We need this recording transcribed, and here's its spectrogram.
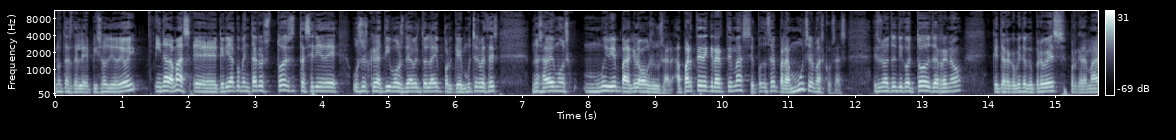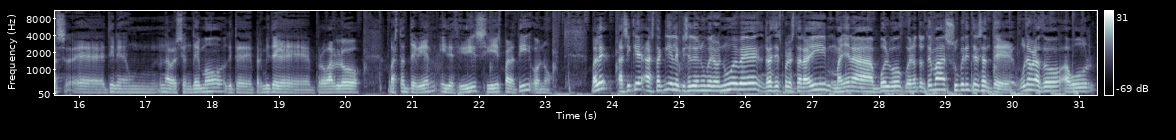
notas del episodio de hoy. Y nada más, eh, quería comentaros toda esta serie de usos creativos de Ableton Live porque muchas veces no sabemos muy bien para qué lo vamos a usar. Aparte de crear temas, se puede usar para muchas más cosas. Es un auténtico todoterreno que te recomiendo que pruebes porque además eh, tiene un, una versión demo que te permite probarlo bastante bien y decidir si es para ti o no. ¿Vale? Así que hasta aquí el episodio número 9. Gracias por estar ahí. Mañana vuelvo con otro tema súper interesante. Un abrazo, Agur.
